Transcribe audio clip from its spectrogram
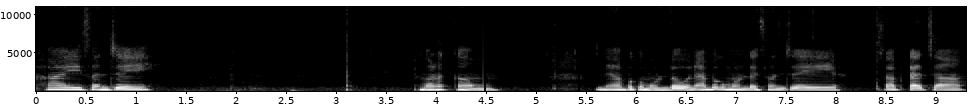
ഹായ് സഞ്ജയ്. வணக்கம். ஞாபகம் உண்டோ? ஞாபகம் உண்டே சஞ்சய். சாப்பிட்டாச்சா?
